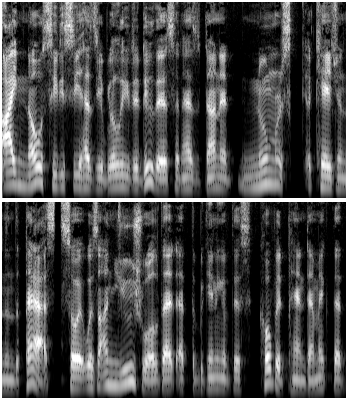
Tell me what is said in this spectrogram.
I know CDC has the ability to do this and has done it numerous occasions in the past. So it was unusual that at the beginning of this COVID pandemic that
